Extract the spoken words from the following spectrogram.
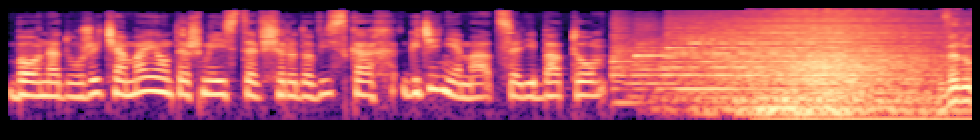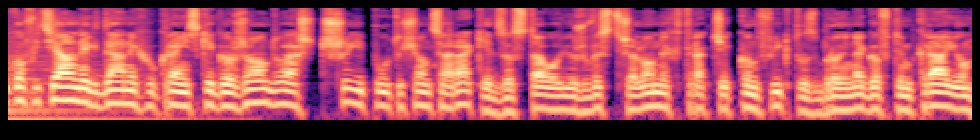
bo nadużycia mają też miejsce w środowiskach, środowiskach, gdzie nie ma celibatu. Według oficjalnych danych ukraińskiego rządu aż 3,5 tysiąca rakiet zostało już wystrzelonych w trakcie konfliktu zbrojnego w tym kraju.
